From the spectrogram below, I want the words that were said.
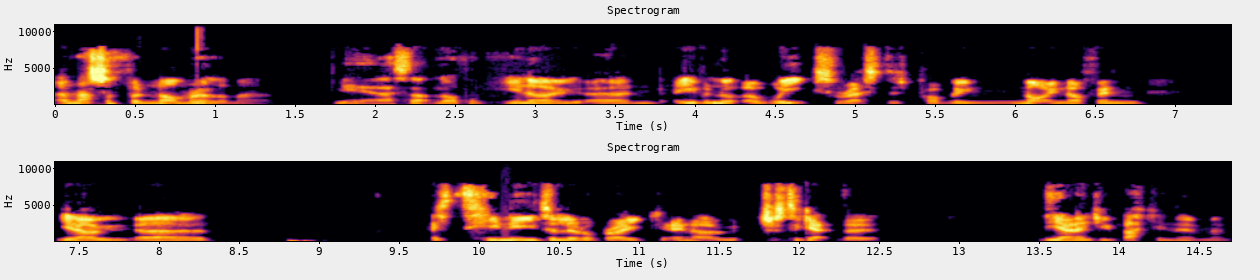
and that's a phenomenal amount. Yeah, that's not nothing. You know, and even a week's rest is probably not enough. In you know, uh, he needs a little break. You know, just to get the the energy back in him,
